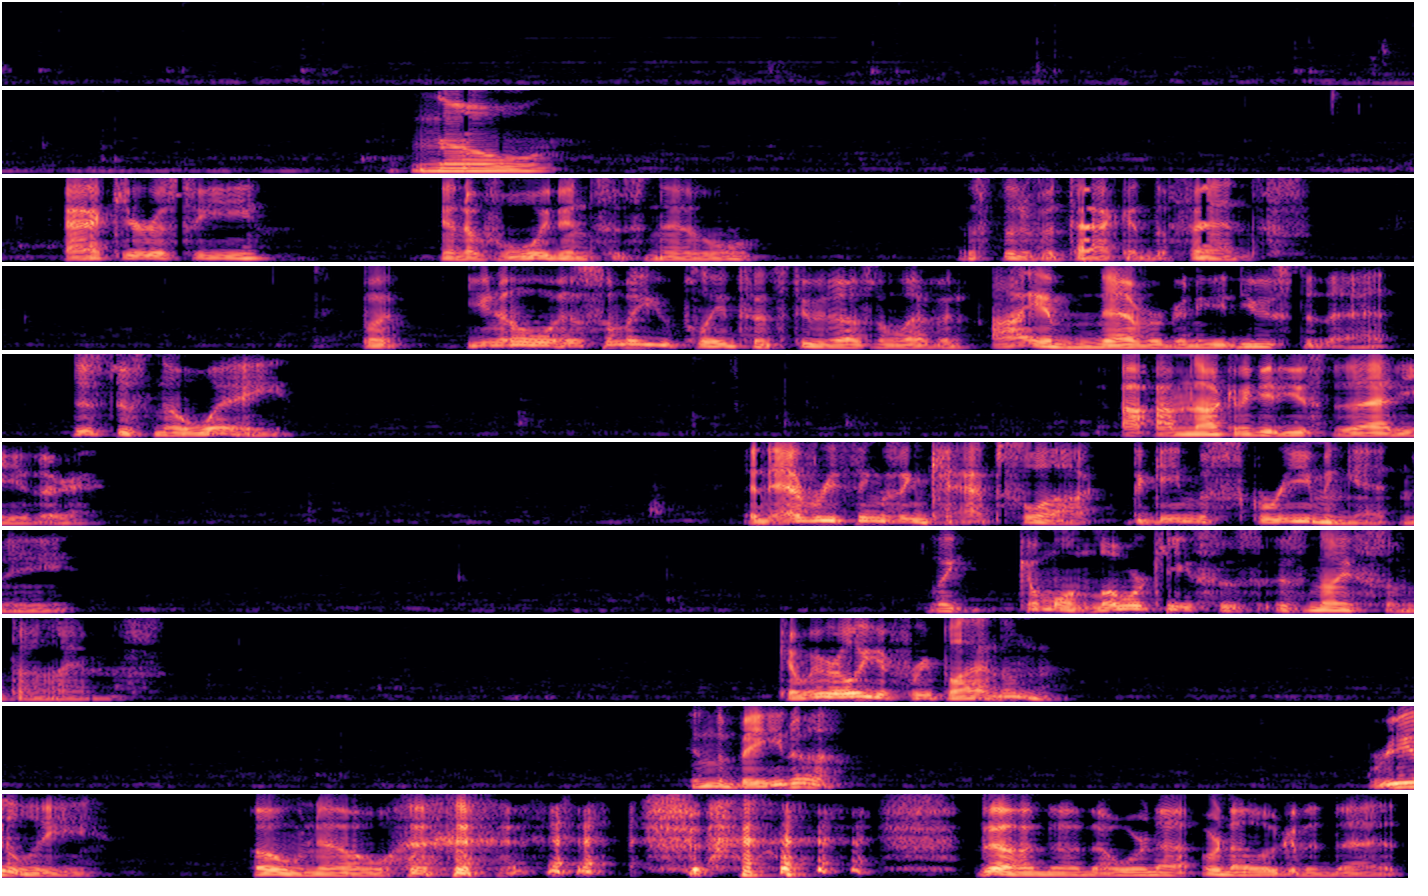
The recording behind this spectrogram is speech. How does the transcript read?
No. Accuracy and avoidance is new instead of attack and defense. But, you know, as somebody who played since 2011, I am never going to get used to that. There's just no way. I I'm not going to get used to that either. And everything's in caps lock. The game is screaming at me. Like, come on, lowercase is, is nice sometimes. Can we really get free platinum? In the beta? Really? Oh no. no, no, no, we're not we're not looking at that.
